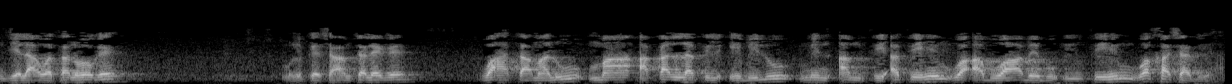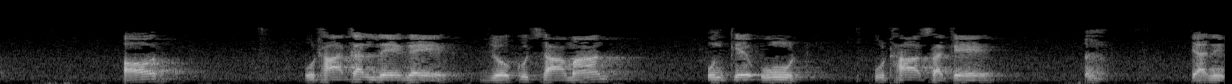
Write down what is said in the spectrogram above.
جلا وطن ہو گئے، ملک کے شام چلے گئے۔ وہ تملو ماں اقلت ابلو من امتی اتہم و ابواب و خشا اور اٹھا کر لے گئے جو کچھ سامان ان کے اونٹ اٹھا سکے۔ یعنی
